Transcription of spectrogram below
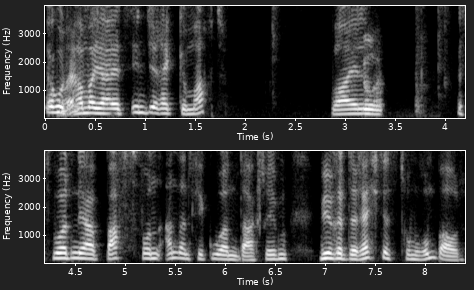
Ja gut, Moment. haben wir ja jetzt indirekt gemacht, weil gut. es wurden ja Buffs von anderen Figuren dargeschrieben, während der Recht jetzt drum rumbaut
